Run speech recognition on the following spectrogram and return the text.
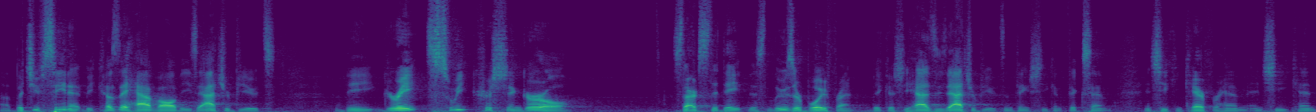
Uh, but you've seen it because they have all these attributes. The great, sweet Christian girl starts to date this loser boyfriend because she has these attributes and thinks she can fix him and she can care for him and she can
